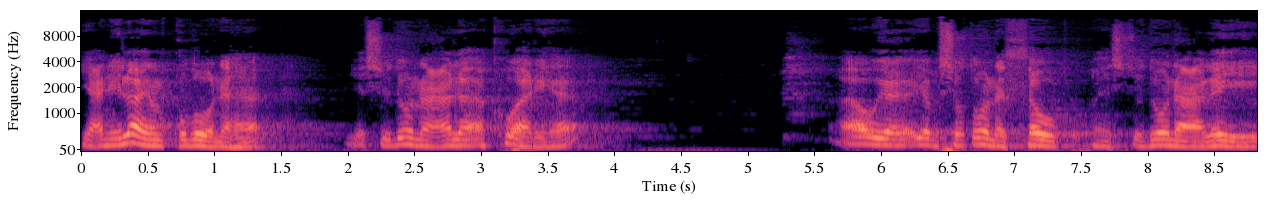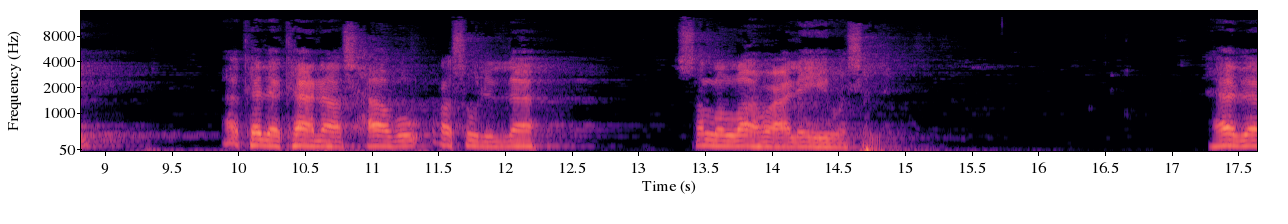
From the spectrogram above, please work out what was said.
يعني لا ينقضونها يسجدون على أكوارها. أو يبسطون الثوب ويسجدون عليه. هكذا كان أصحاب رسول الله صلى الله عليه وسلم. هذا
